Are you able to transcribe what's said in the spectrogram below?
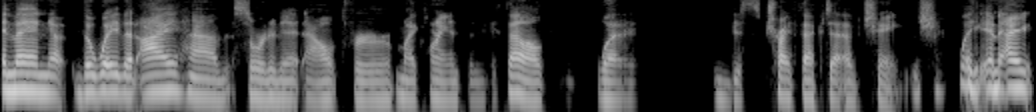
And then the way that I have sorted it out for my clients and myself was this trifecta of change. Like, and I,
